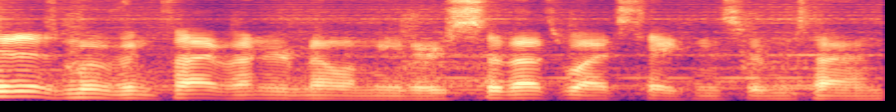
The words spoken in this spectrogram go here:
it is moving 500 millimeters, so that's why it's taking some time.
